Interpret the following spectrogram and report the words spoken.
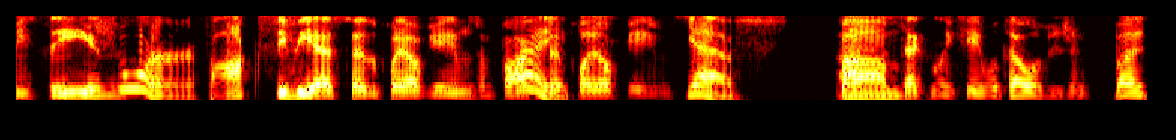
NBC and sure Fox, CBS had the playoff games and Fox Right. had playoff games. Yes, Fox um, is technically cable television, but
